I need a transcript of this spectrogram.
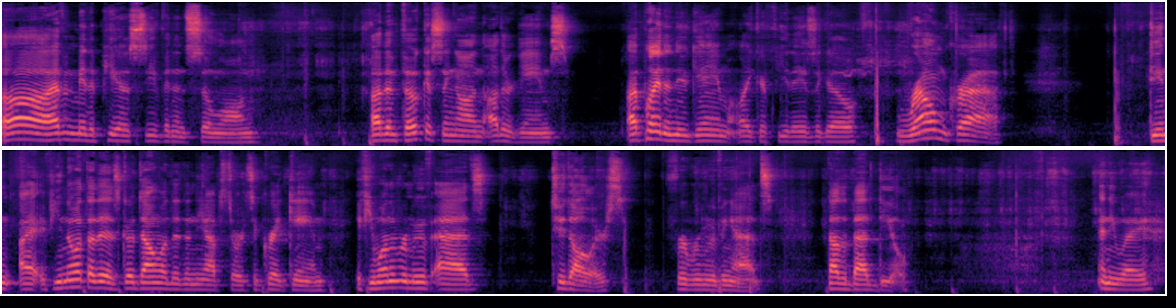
Oh, I haven't made a POC vid in so long. I've been focusing on other games. I played a new game like a few days ago. Realmcraft. if you know what that is, go download it in the App Store. It's a great game. If you want to remove ads, $2 for removing ads. Not a bad deal. Anyway.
